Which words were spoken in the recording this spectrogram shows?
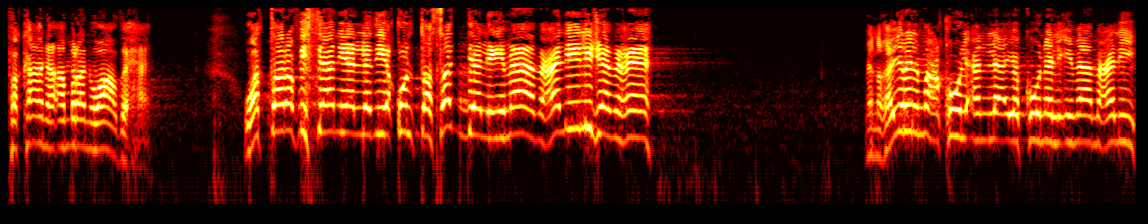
فكان امرا واضحا. والطرف الثاني الذي يقول تصدى الإمام علي لجمعه من غير المعقول أن لا يكون الإمام علي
